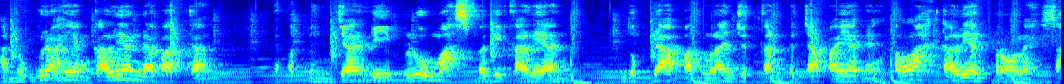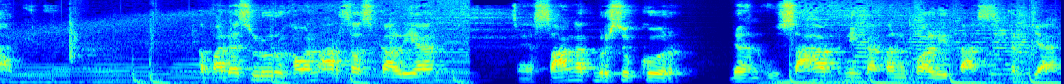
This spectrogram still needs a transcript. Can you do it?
anugerah yang kalian dapatkan dapat menjadi pelumas bagi kalian untuk dapat melanjutkan pencapaian yang telah kalian peroleh saat ini. Kepada seluruh kawan Arsa sekalian, saya sangat bersyukur dengan usaha peningkatan kualitas kerja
